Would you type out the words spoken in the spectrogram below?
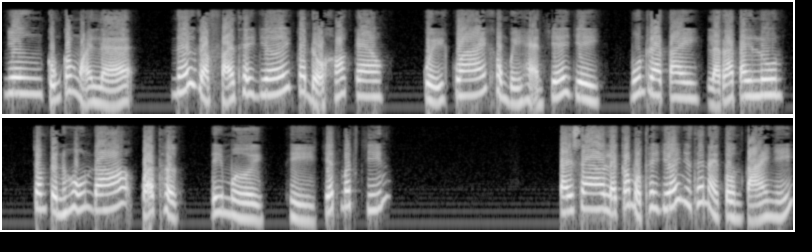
nhưng cũng có ngoại lệ. Nếu gặp phải thế giới có độ khó cao, quỷ quái không bị hạn chế gì, muốn ra tay là ra tay luôn. Trong tình huống đó, quả thực, đi mười thì chết mất chín. Tại sao lại có một thế giới như thế này tồn tại nhỉ?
